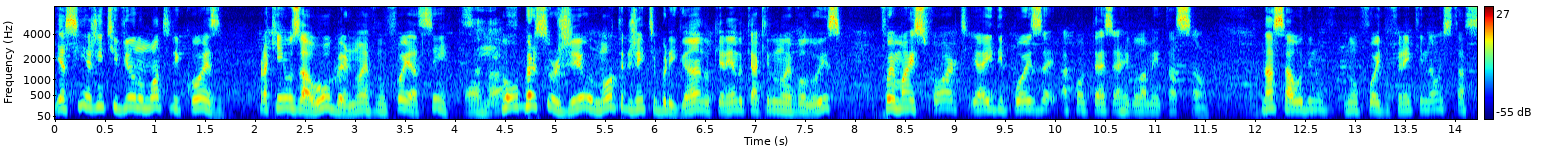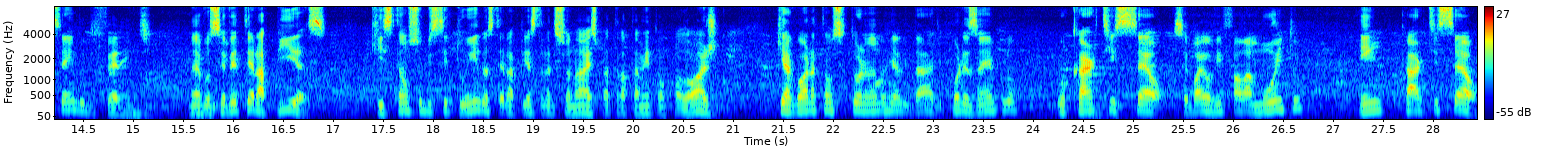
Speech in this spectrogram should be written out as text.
E assim a gente viu num monte de coisa. Para quem usa Uber, não, é, não foi assim? Aham. O Uber surgiu, um monte de gente brigando, querendo que aquilo não evoluísse, foi mais forte e aí depois acontece a regulamentação. Na saúde não, não foi diferente e não está sendo diferente. Né? Você vê terapias que estão substituindo as terapias tradicionais para tratamento oncológico, que agora estão se tornando realidade. Por exemplo, o CAR-T-cell. Você vai ouvir falar muito em CAR-T-cell.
